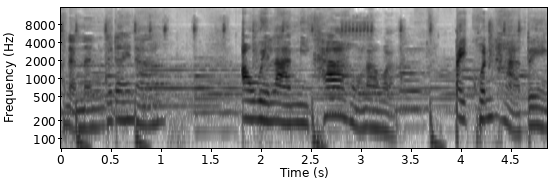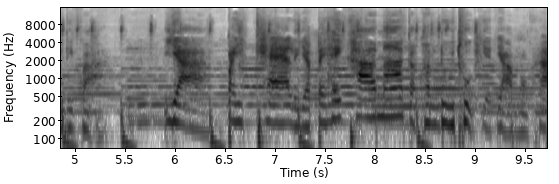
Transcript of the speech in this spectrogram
ขนาดนั้นก็ได้นะ เอาเวลามีค่าของเราอะไปค้นหาตัวเองดีกว่า อย่าไปแคร์หรืออย่าไปให้ค่ามากกับความดูถูกเหยียดหยามของใคร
